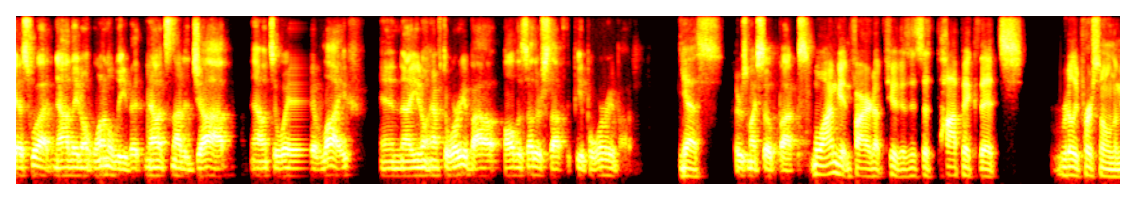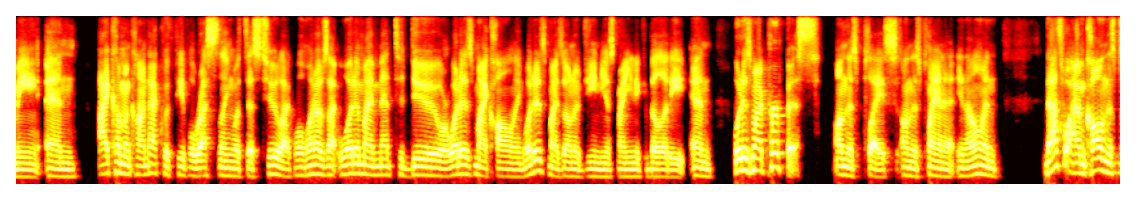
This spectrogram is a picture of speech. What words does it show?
guess what? Now they don't want to leave it. Now it's not a job. Now it's a way of life. And you don't have to worry about all this other stuff that people worry about. Yes. There's my soapbox. Well, I'm getting fired up too because it's a topic that's really personal to me. And I come in contact with people wrestling with this too. Like, well, what I was like, what am I meant to do? Or what is my calling? What is my zone of genius, my unique ability? And what is my purpose on this place, on this planet? You know, and that's why I'm calling this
